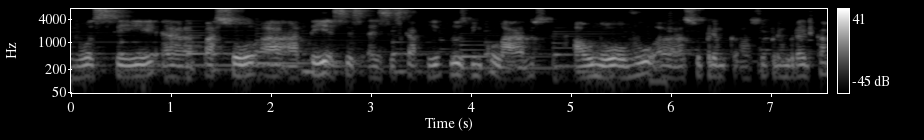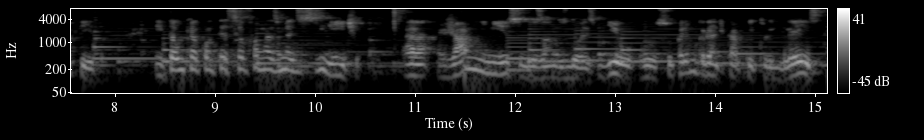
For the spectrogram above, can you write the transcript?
você uh, passou a, a, ter esses, esses capítulos vinculados ao novo uh, Supremo, ao Supremo Grande Capítulo. Então, o que aconteceu foi mais ou menos o seguinte: uh, já no início dos anos 2000, o Supremo Grande Capítulo inglês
